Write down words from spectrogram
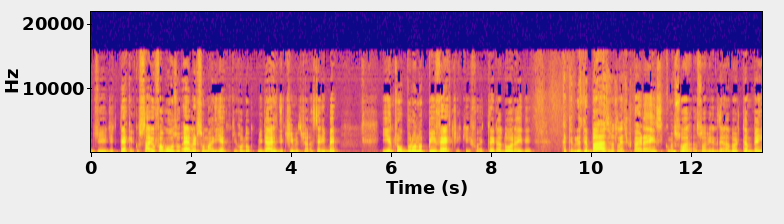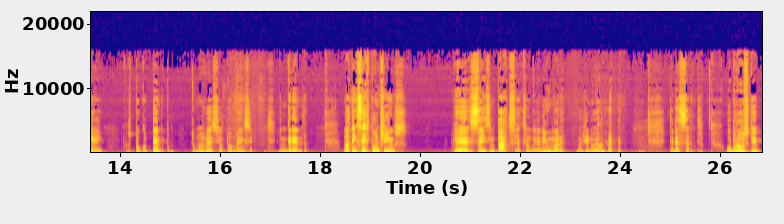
de, de técnico. Sai o famoso Emerson Maria, que rodou milhares de times já na Série B, e entrou Bruno Pivetti, que foi treinador aí de categorias de base do Atlético Paranaense e começou a, a sua vida de treinador também aí faz pouco tempo. Vamos ver se o Tom Bense engrena. Mas tem seis pontinhos. É, seis empates, já que não ganhou nenhuma, né? Imagino eu. Interessante. O Brusque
